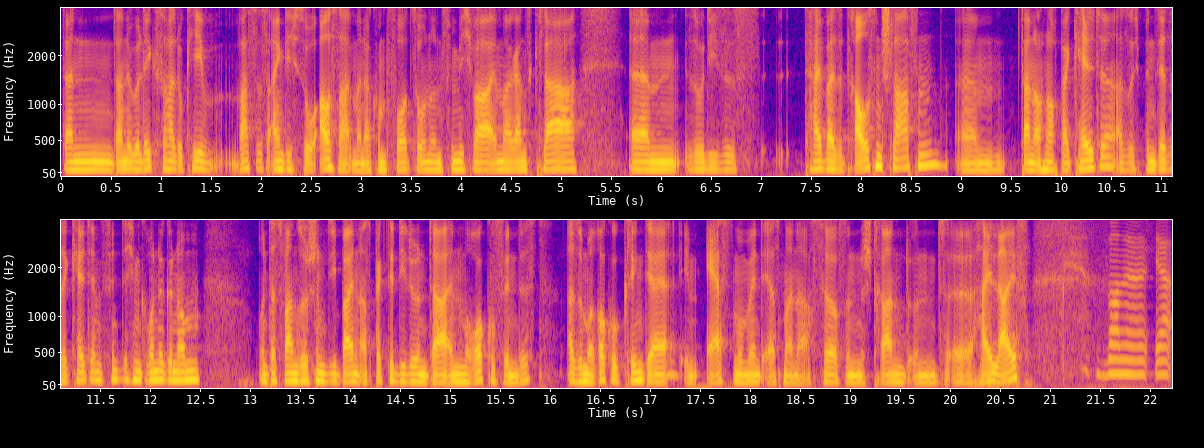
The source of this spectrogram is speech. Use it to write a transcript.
dann, dann überlegst du halt, okay, was ist eigentlich so außerhalb meiner Komfortzone? Und für mich war immer ganz klar, ähm, so dieses teilweise draußen schlafen, ähm, dann auch noch bei Kälte. Also ich bin sehr, sehr kälteempfindlich im Grunde genommen. Und das waren so schon die beiden Aspekte, die du da in Marokko findest. Also Marokko klingt ja mhm. im ersten Moment erstmal nach Surfen, Strand und äh, High Life. Sonne, ja.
